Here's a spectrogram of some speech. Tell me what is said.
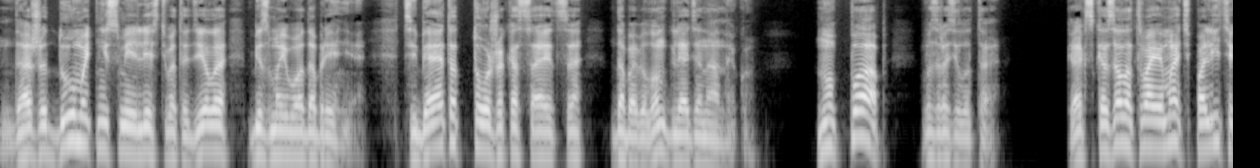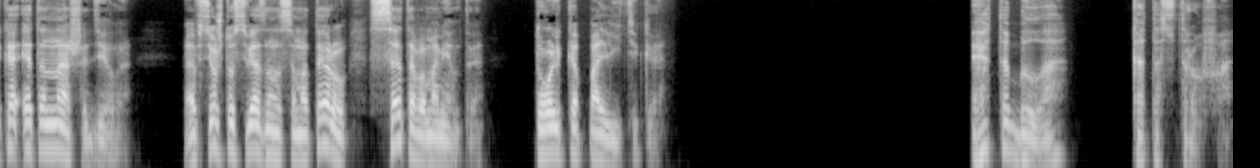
«Даже думать не смей лезть в это дело без моего одобрения. Тебя это тоже касается», — добавил он, глядя на Анеку. «Но, пап», — возразила та, — «как сказала твоя мать, политика — это наше дело. А все, что связано с Аматеру, с этого момента — только политика». Это была катастрофа.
